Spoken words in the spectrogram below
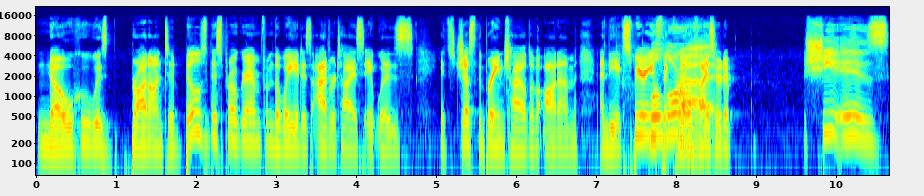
know who was brought on to build this program from the way it is advertised. It was, it's just the brainchild of Autumn and the experience Well, that Laura, qualifies her to. she is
